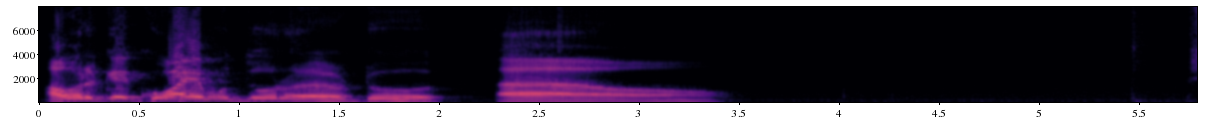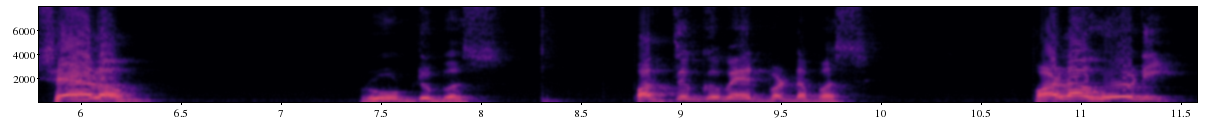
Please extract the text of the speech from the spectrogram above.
அவருக்கு Coimbatore to Salem route bus பத்துக்கும் மேற்பட்ட பஸ் பல கோடி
